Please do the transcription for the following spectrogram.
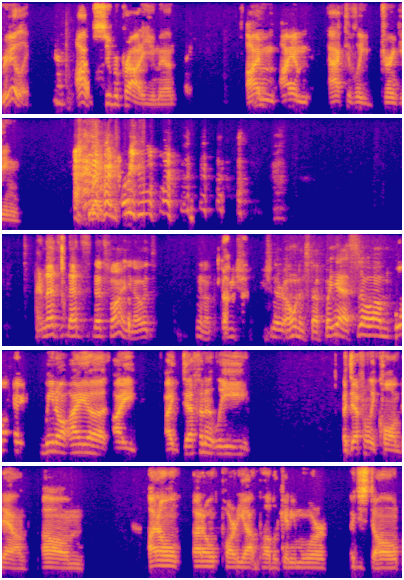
Really, Yeah. I'm super proud of you, man. I'm I am actively drinking. I know you are. and that's that's that's fine. You know, it's you know each, each their own and stuff. But yeah, so um, Well, I- you know, I uh, I I definitely I definitely calmed down. Um, I don't I don't party out in public anymore. I just don't.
